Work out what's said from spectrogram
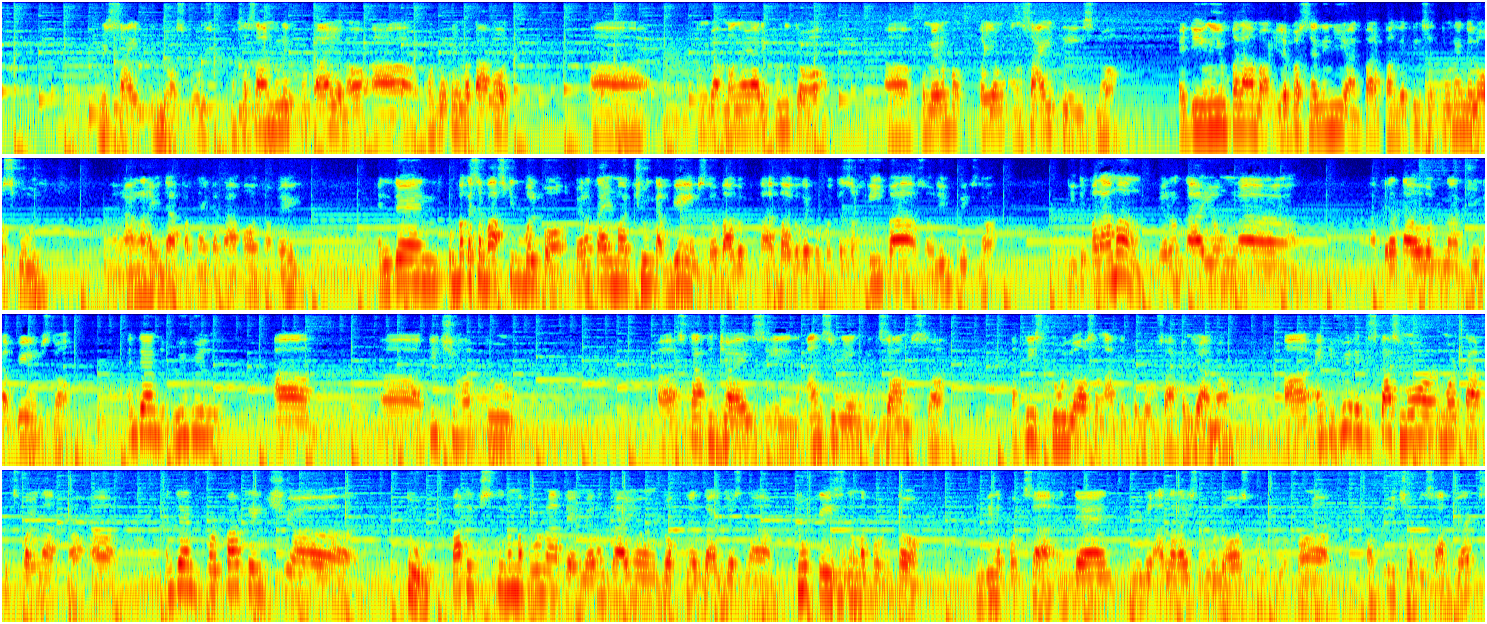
recite in law schools. Magsasimulate po tayo, no? Uh, huwag mo kayong matakot. Uh, ang mangyayari po nito, uh, kung meron pa kayong anxieties, no? Eh di ngayon pa lamang, ilabas na ninyo yan para pagdating sa tunay na law school, wala na kayong dapat na ikatakot, okay? And then, kumbaga sa basketball po, meron tayong mga tune-up games, no? Bago, uh, bago kayo pumunta sa FIBA, sa Olympics, no? Dito pa lamang, meron tayong uh, uh, tinatawag na tune-up games, no? And then, we will uh, uh, teach you how to uh, strategize in answering exams, no? At least two laws ang ating pag-uusapan dyan, no? Uh, and if we can discuss more more topics, why not, no? Uh, and then, for package uh, 2. Package 2 naman po natin, meron tayong doctoral digest na two cases naman po ito. Hindi na po isa. And then, we will analyze two laws for, for uh, of each of the subjects.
